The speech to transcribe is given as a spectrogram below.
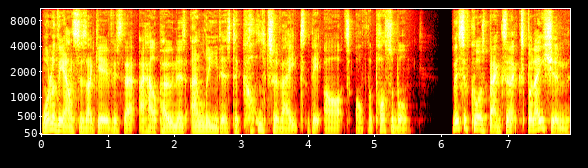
One of the answers I give is that I help owners and leaders to cultivate the art of the possible. This, of course, begs an explanation,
